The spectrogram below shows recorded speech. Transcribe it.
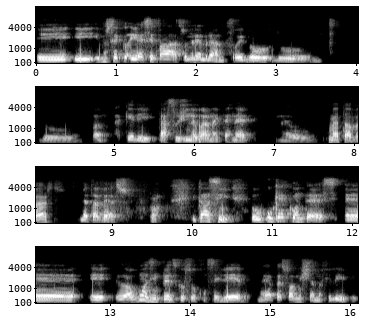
E, e, e você, e aí você fala, estou me lembrando, foi do, do, do bom, aquele que está surgindo agora na internet, né, o metaverso. Metaverso. Pronto. Então, assim, o, o que acontece? É, é, algumas empresas que eu sou conselheiro, né, o pessoal me chama, Felipe,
